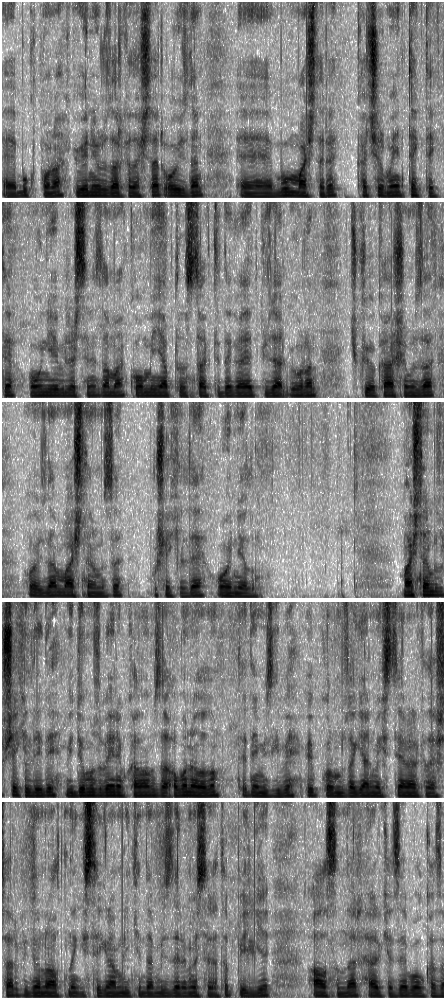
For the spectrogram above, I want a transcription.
e, bu kupona güveniyoruz arkadaşlar. O yüzden e, bu maçları kaçırmayın. Tek tek de oynayabilirsiniz ama kombin yaptığınız takdirde gayet güzel bir oran çıkıyor karşımıza. O yüzden maçlarımızı bu şekilde oynayalım. Maçlarımız bu şekildeydi. Videomuzu beğenip kanalımıza abone olalım. Dediğimiz gibi VIP grubumuza gelmek isteyen arkadaşlar videonun altındaki Instagram linkinden bizlere mesaj atıp bilgi alsınlar. Herkese bol kazanç.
